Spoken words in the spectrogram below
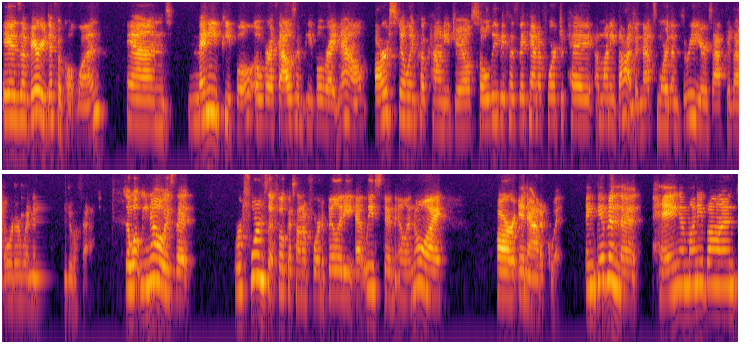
is a very difficult one. And many people, over a thousand people right now, are still in Cook County Jail solely because they can't afford to pay a money bond. And that's more than three years after that order went into effect. So, what we know is that reforms that focus on affordability, at least in Illinois, are inadequate. And given that paying a money bond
